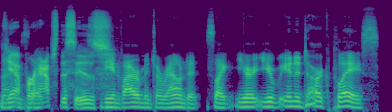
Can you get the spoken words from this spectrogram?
Yeah, it's like perhaps this is the environment around it. It's like you're you're in a dark place,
